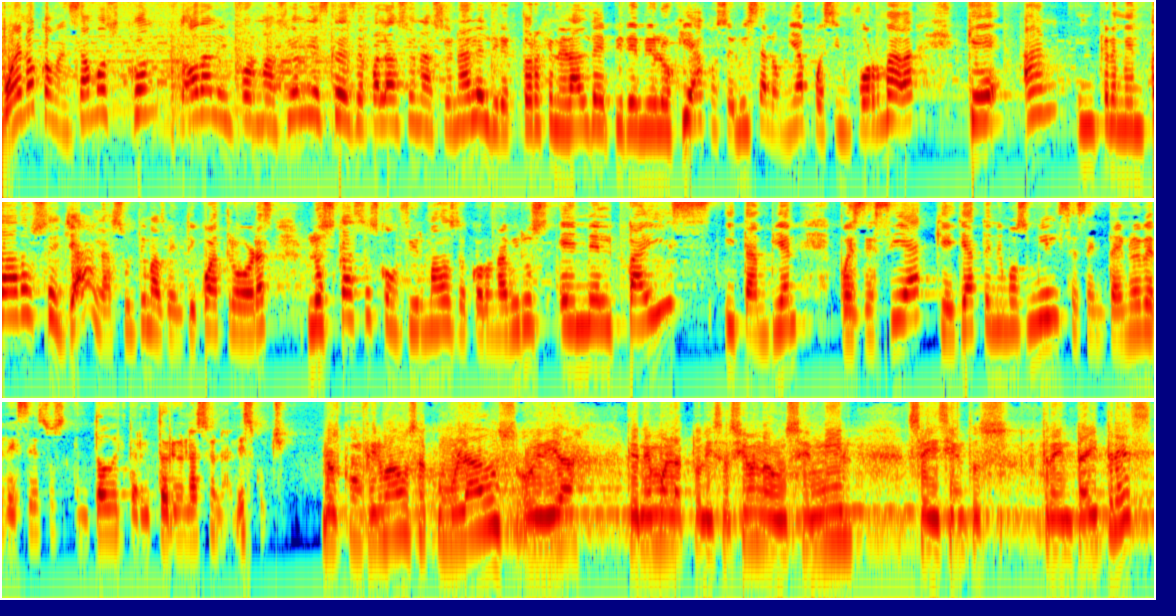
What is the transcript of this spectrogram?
Bueno, comenzamos con toda la información y es que desde Palacio Nacional el director general de epidemiología, José Luis Salomía, pues informaba que han incrementado ya en las últimas 24 horas los casos confirmados de coronavirus en el país y también pues decía que ya tenemos 1.069 decesos en todo el territorio nacional. Escuche. Los confirmados acumulados, hoy día tenemos la actualización a 11.633.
